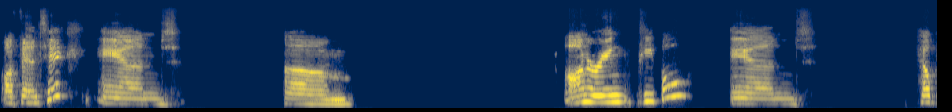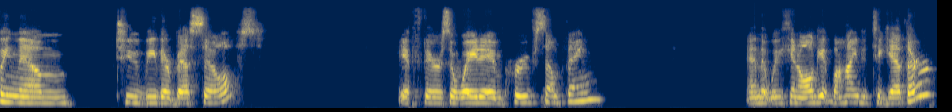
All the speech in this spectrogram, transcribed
authentic and um, honoring people and helping them to be their best selves. If there's a way to improve something and that we can all get behind it together,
